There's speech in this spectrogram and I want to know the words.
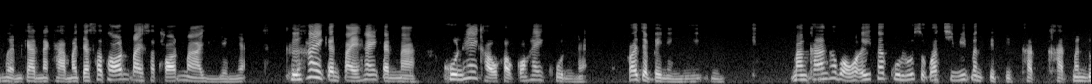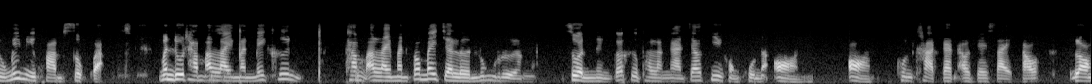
เหมือนกันนะคะ มันจะสะท้อนไปสะท้อนมาอยู่อย่างเงี้ย คือให้กันไปให้กันมา คุณให้เขาเขาก็ให้คุณเนี่ยก็จะเป็นอย่างนี้บางครั้งเขาบอกว่าเอ้ยถ้าคุณรู้สึกว่าชีวิตมันติดติดขัดขัดมันดูไม่มีความสุขอะ่ะมันดูทำอะไรมันไม่ขึ้น ทำอะไรมันก็ไม่เจริญรุ่งเรือง ส่วนหนึ่งก็คือพลังงานเจ้าที่ของคุณอ่อนอ่อนคุณขาดการเอาใจใส่เขาลอง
